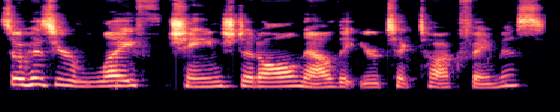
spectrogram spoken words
so has your life changed at all now that you're TikTok famous?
